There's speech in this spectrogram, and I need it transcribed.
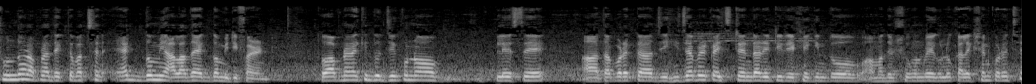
সুন্দর। আপনারা দেখতে পাচ্ছেন, একদমই আলাদা, একদমই ডিফারেন্ট তো আপনারা কিন্তু যে কোনো প্লেসে তারপর একটা যে হিজাবের একটা স্ট্যান্ডার্ডিটি রেখে কিন্তু আমাদের সুমন ভাই এগুলো কালেকশন করেছে।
